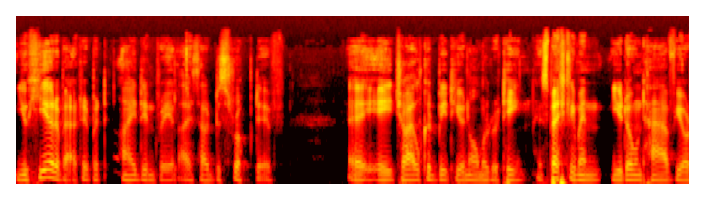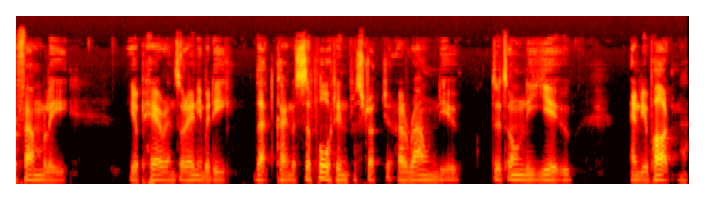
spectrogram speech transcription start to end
you hear about it but i didn't realize how disruptive a, a child could be to your normal routine especially when you don't have your family your parents or anybody that kind of support infrastructure around you so it's only you and your partner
